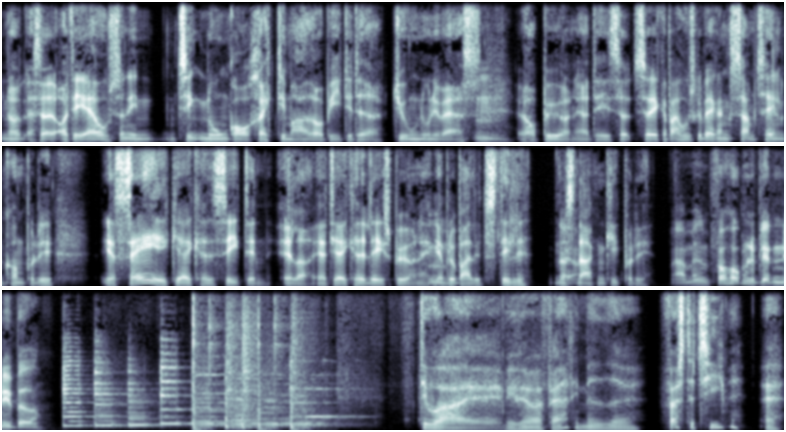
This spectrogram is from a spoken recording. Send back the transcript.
når, altså, og det er jo sådan en ting, nogen går rigtig meget op i, det der Dune-univers mm. og bøgerne og det. Så, så jeg kan bare huske, at hver gang samtalen kom på det, jeg sagde ikke, at jeg ikke havde set den, eller at jeg ikke havde læst bøgerne. Mm. Jeg blev bare lidt stille, når ja. snakken gik på det. Ja, men forhåbentlig bliver den nye bedre. Det var, øh, vi vil være færdige med øh, første time af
